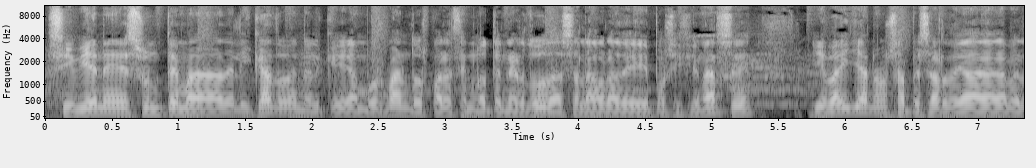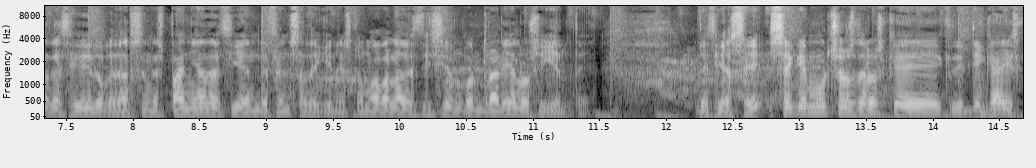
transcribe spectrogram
Si bien es un tema delicado en el que ambos bandos parecen no tener dudas a la hora de posicionarse, Ibai Llanos, a pesar de haber decidido quedarse en España, decía en defensa de quienes tomaban la decisión contraria lo siguiente. Decía, sé, que muchos de los que criticáis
